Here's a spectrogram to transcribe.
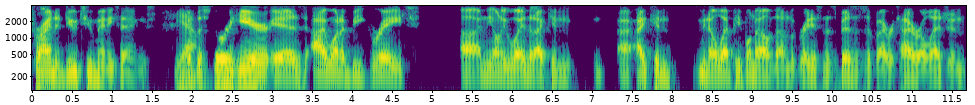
trying to do too many things. Yeah. If the story here is I want to be great, uh, and the only way that I can I can you know, let people know that I'm the greatest in this business if I retire a legend.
